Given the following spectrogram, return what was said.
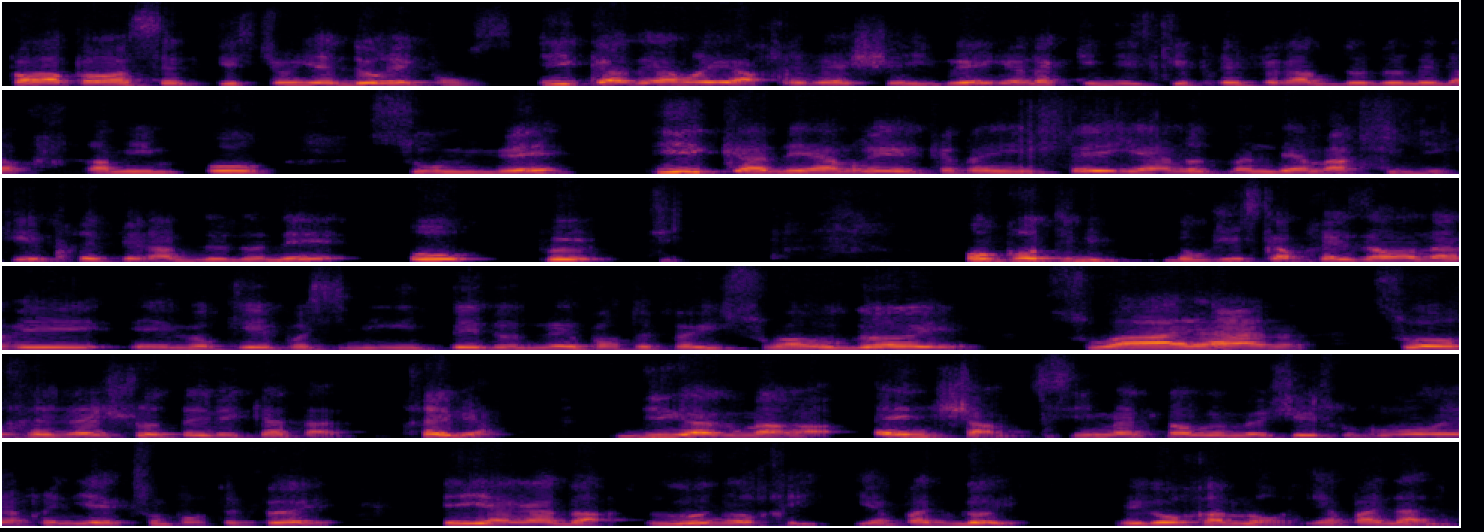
Par rapport à cette question, il y a deux réponses. Il y en a qui disent qu'il est préférable de donner d'un framim au sourd-muet. Il y a un autre mandéamar qui dit qu'il est préférable de donner au petit. On continue. Donc jusqu'à présent, on avait évoqué la possibilité de donner le portefeuille soit au goy, soit à l'âne, soit au cheresh, soit au katan. Très bien. Dit Encham, si maintenant le monsieur se retrouve en après-midi avec son portefeuille, et il y a là-bas, il n'y a pas de goy, Vélo Chamor, il n'y a pas d'âne.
